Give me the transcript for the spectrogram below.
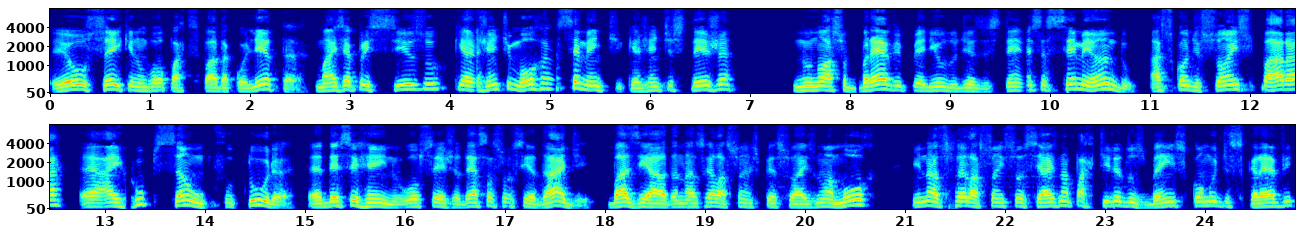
Eu sei que não vou participar da colheita, mas é preciso que a gente morra semente, que a gente esteja no nosso breve período de existência, semeando as condições para é, a irrupção futura é, desse reino, ou seja, dessa sociedade baseada nas relações pessoais no amor e nas relações sociais na partilha dos bens, como descreve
